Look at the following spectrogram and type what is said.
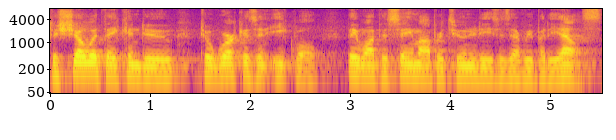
to show what they can do, to work as an equal. They want the same opportunities as everybody else.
